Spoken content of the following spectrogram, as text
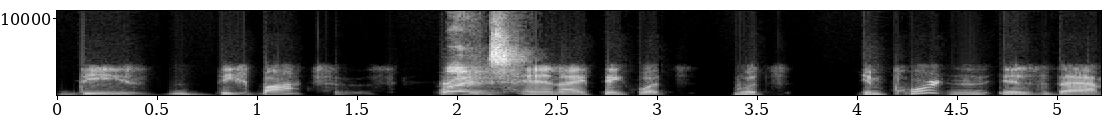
these these boxes. Right. And i think what's what's important is that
